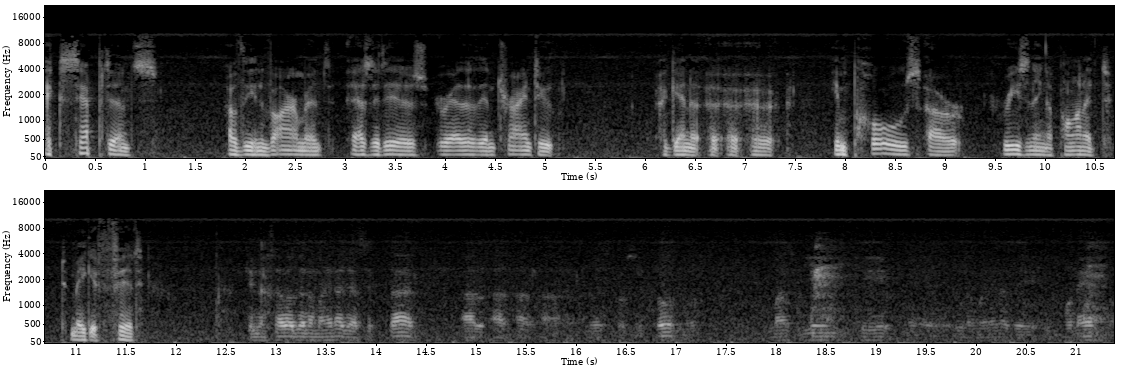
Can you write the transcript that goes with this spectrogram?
acceptance of the environment as it is, rather than trying to again uh, uh, uh, impose our reasoning upon it to make it fit. Que nos habla de una manera de aceptar a, a, a, a nuestros entornos, más bien que eh, una manera de imponernos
